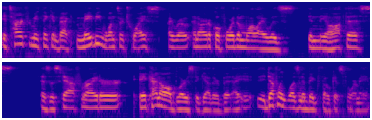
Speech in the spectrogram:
it's hard for me thinking back. Maybe once or twice I wrote an article for them while I was in the office as a staff writer. It kind of all blurs together, but I, it definitely wasn't a big focus for me.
